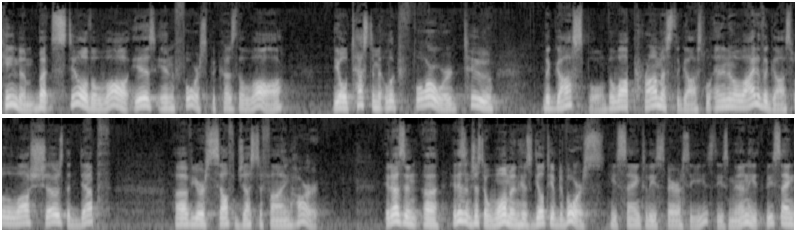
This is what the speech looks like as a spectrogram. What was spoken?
kingdom. But still, the law is in force because the law, the Old Testament, looked forward to the gospel. The law promised the gospel, and in the light of the gospel, the law shows the depth of your self justifying heart. It, doesn't, uh, it isn't just a woman who's guilty of divorce, he's saying to these Pharisees, these men. He, he's saying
